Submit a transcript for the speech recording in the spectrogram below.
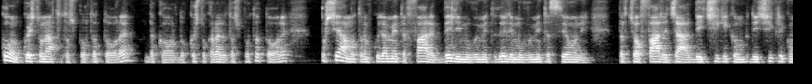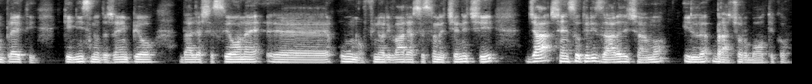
con questo nato trasportatore, d'accordo, questo carrello trasportatore, possiamo tranquillamente fare degli movimenti, delle movimentazioni, perciò fare già dei cicli, dei cicli completi che iniziano ad esempio dalla sezione eh, 1 fino ad arrivare alla sezione CNC, già senza utilizzare diciamo il braccio robotico.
